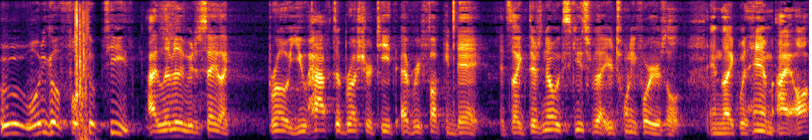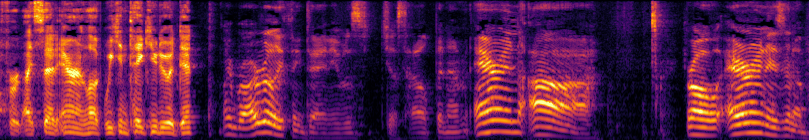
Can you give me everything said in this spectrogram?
ooh, what do you got fucked up teeth? I literally would just say like Bro, you have to brush your teeth every fucking day. It's like there's no excuse for that. You're 24 years old. And like with him, I offered. I said, Aaron, look, we can take you to a dentist. Like, bro, I really think Danny was just helping him. Aaron, ah, bro, Aaron is in a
